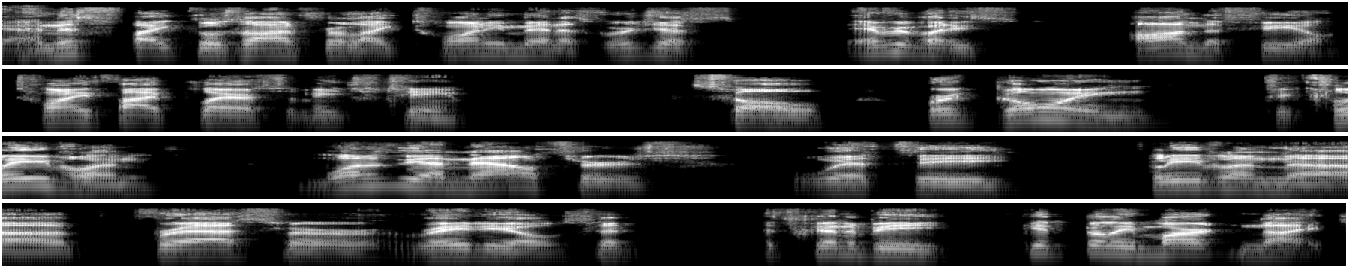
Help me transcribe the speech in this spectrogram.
Yeah. And this fight goes on for like 20 minutes. We're just, everybody's on the field, 25 players from each team. So we're going to Cleveland one of the announcers with the Cleveland uh, press or radio said it's going to be get Billy Martin night.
